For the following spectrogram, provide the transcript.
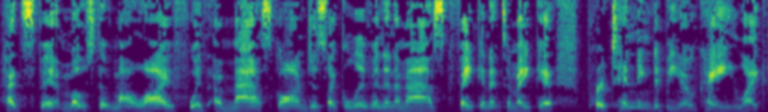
had spent most of my life with a mask on, just like living in a mask, faking it to make it, pretending to be okay, like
